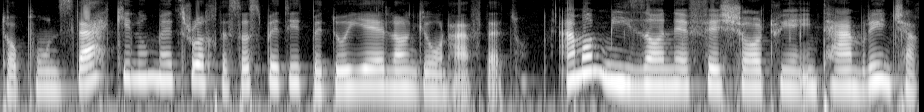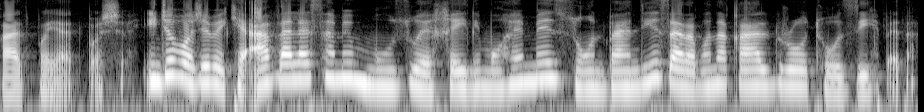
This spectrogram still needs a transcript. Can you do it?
تا 15 کیلومتر رو اختصاص بدید به دوی لانگ اون هفتهتون. اما میزان فشار توی این تمرین چقدر باید باشه؟ اینجا واجبه که اول از همه موضوع خیلی مهم زونبندی ضربان قلب رو توضیح بدم.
